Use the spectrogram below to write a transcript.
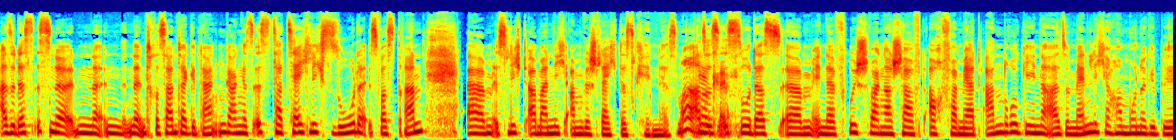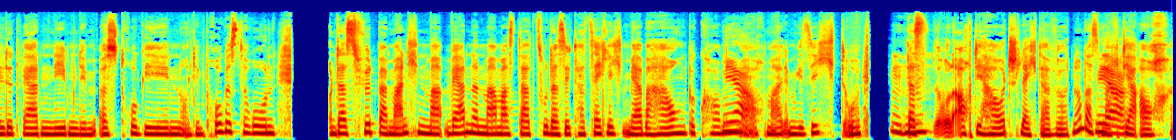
also das ist eine, eine, ein interessanter Gedankengang. Es ist tatsächlich so, da ist was dran. Ähm, es liegt aber nicht am Geschlecht des Kindes. Ne? Also okay. es ist so, dass ähm, in der Frühschwangerschaft auch vermehrt Androgene, also männliche Hormone gebildet werden neben dem Östrogen und dem Progesteron. Und das führt bei manchen werdenden Mamas dazu, dass sie tatsächlich mehr Behaarung bekommen, ja. auch mal im Gesicht. Mhm. Das, oder auch die Haut schlechter wird. Ne? Das ja. macht ja auch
